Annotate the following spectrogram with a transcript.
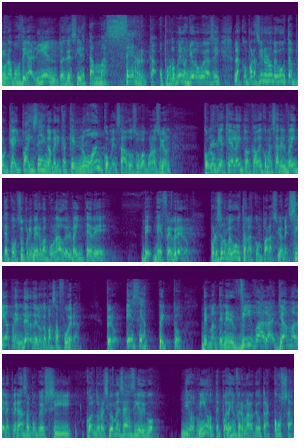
una voz de aliento, es decir, está más cerca, o por lo menos yo lo veo así. Las comparaciones no me gustan porque hay países en América que no han comenzado su vacunación. Colombia, aquí al lado, acaba de comenzar el 20 con su primer vacunado, el 20 de, de, febrero. Por eso no me gustan las comparaciones. Sí aprender de lo que pasa afuera, pero ese aspecto de mantener viva la llama de la esperanza, porque si cuando recibo mensajes así yo digo, Dios mío, te puedes enfermar de otra cosa,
